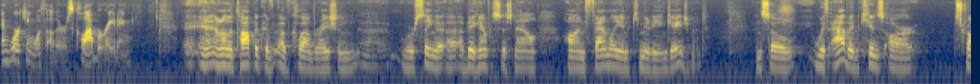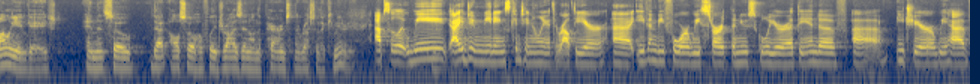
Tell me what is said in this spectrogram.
And working with others, collaborating. And, and on the topic of, of collaboration, uh, we're seeing a, a big emphasis now on family and community engagement. And so with Avid, kids are strongly engaged, and then so that also hopefully draws in on the parents and the rest of the community. Absolutely. We, I do meetings continually throughout the year. Uh, even before we start the new school year, at the end of uh, each year, we have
